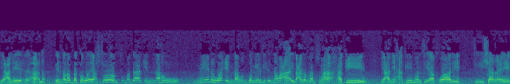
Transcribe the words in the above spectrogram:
يعني آه، إن ربك هو يحشرهم ثم قال إنه مين هو إنه؟ الضمير في إنه عائد على الرب سبحانه حكيم يعني حكيم في أقواله في شرعه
